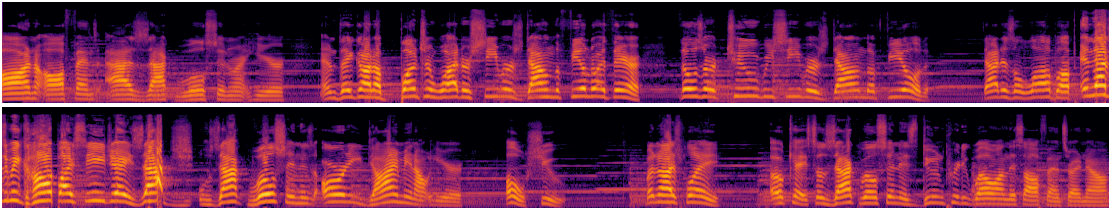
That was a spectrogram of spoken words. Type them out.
on offense as Zach Wilson right here. And they got a bunch of wide receivers down the field right there. Those are two receivers down the field. That is a lob up. And that's going to be caught by CJ. Zach, Zach Wilson is already diamond out here. Oh, shoot. But nice play. Okay, so Zach Wilson is doing pretty well on this offense right now.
